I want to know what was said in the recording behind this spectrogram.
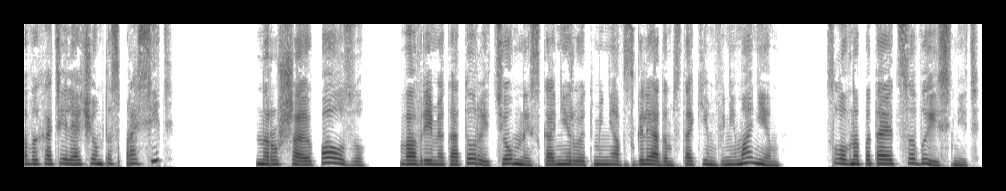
Вы хотели о чем-то спросить? Нарушаю паузу, во время которой темный сканирует меня взглядом с таким вниманием, словно пытается выяснить,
